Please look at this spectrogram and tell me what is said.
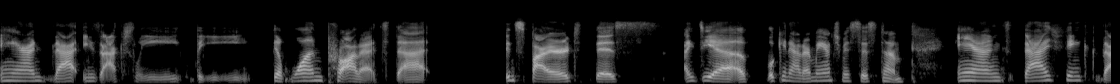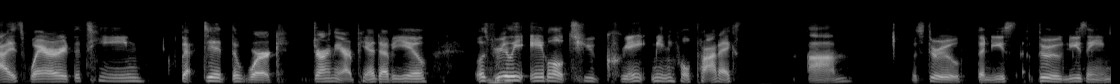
and that is actually the the one product that inspired this idea of looking at our management system And I think that is where the team that did the work during the RPIW was Mhm. really able to create meaningful products um, was through the news through using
